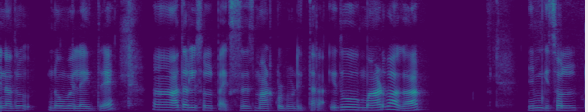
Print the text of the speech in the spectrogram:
ಏನಾದರೂ ನೋವೆಲ್ಲ ಇದ್ದರೆ ಅದರಲ್ಲಿ ಸ್ವಲ್ಪ ಎಕ್ಸಸೈಸ್ ಮಾಡ್ಕೊಳ್ಬೋದು ಈ ಥರ ಇದು ಮಾಡುವಾಗ ನಿಮಗೆ ಸ್ವಲ್ಪ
